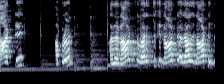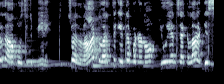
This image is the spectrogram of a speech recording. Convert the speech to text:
நாட்டு அப்புறம் அந்த நாட்டு வரத்துக்கு நாட்டு அதாவது நாட்டுங்கிறது ஆப்போசிட் மீனிங் ஸோ அந்த நாட்டு வரத்துக்கு என்ன பண்ணணும்? யூஎன் சேர்க்கலாம் டிஸ்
